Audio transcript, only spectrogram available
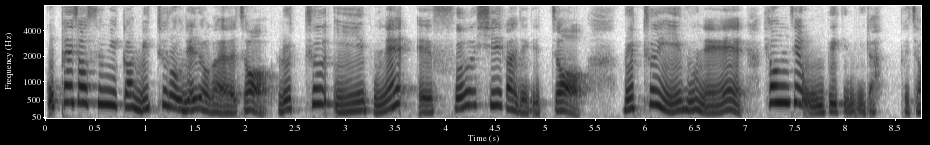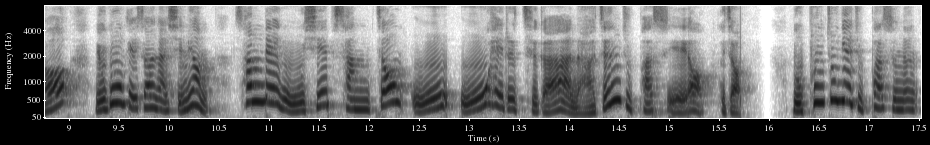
곱해졌으니까 밑으로 내려가야죠. 루트 2분의 FC가 되겠죠. 루트 2분의 현재 500입니다. 그죠? 요거 계산하시면 353.55Hz가 낮은 주파수예요. 그죠? 높은 쪽의 주파수는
